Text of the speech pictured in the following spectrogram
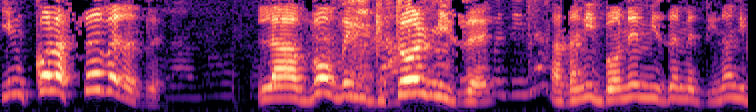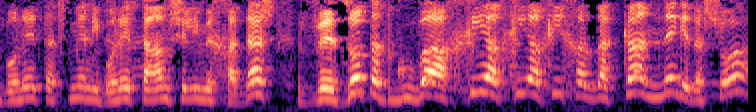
עם כל הסבל הזה לעבור ולגדול מזה, אז אני בונה מזה מדינה, אני בונה את עצמי, אני בונה את העם שלי מחדש, וזאת התגובה הכי הכי הכי חזקה נגד השואה.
